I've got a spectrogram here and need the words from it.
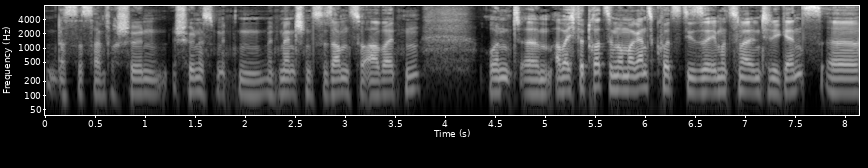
dass das einfach schön, schön ist, mit, mit Menschen zusammenzuarbeiten. Und ähm, aber ich würde trotzdem noch mal ganz kurz diese emotionale Intelligenz, äh,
